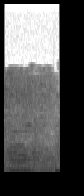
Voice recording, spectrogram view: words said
good.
